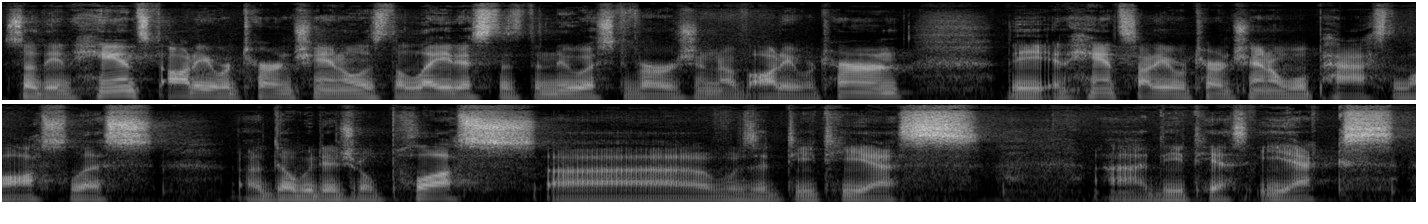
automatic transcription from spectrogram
So the enhanced audio return channel is the latest, is the newest version of audio return. The enhanced audio return channel will pass lossless uh, Dolby Digital Plus, uh, was it DTS, uh, DTS EX.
